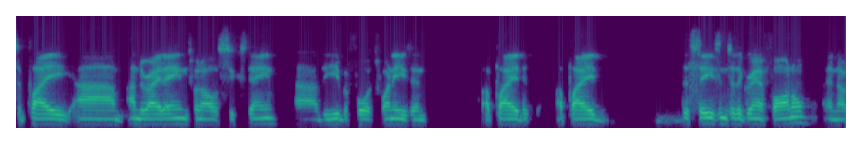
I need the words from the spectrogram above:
to play um, under 18s when I was 16, uh, the year before 20s, and I played I played the season to the grand final, and I,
